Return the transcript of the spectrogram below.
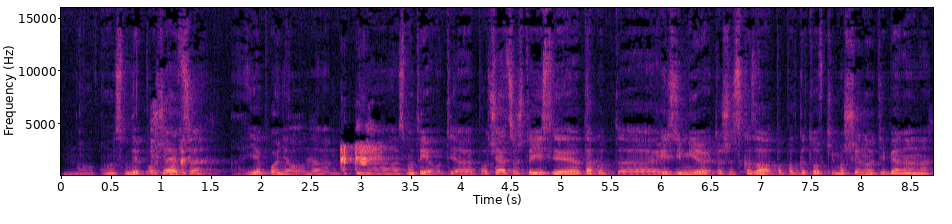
Ну, ну смотри, получается, вот я понял, да. А, смотри, вот получается, что если так вот а, резюмировать то, что сказала по подготовке машины, у тебя, наверное,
